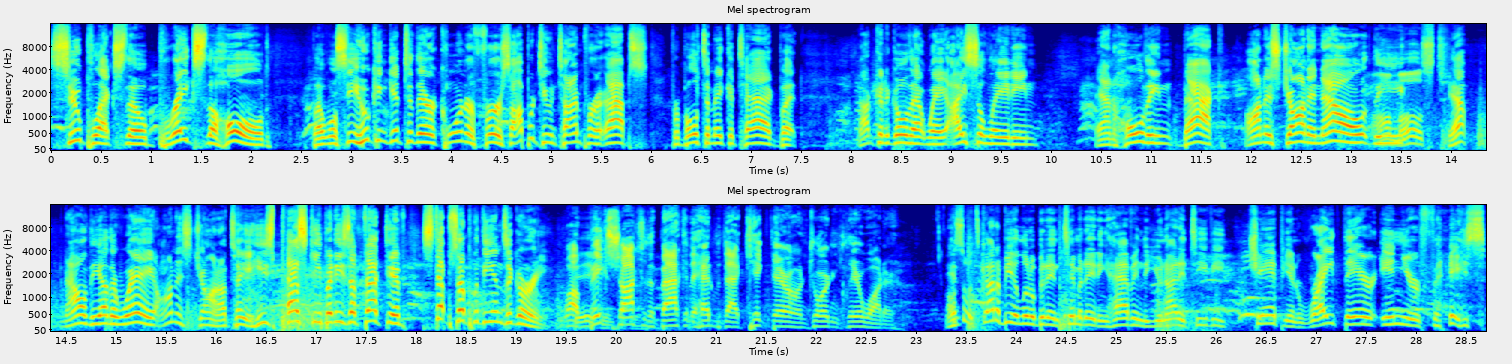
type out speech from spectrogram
Suplex, though, breaks the hold, but we'll see who can get to their corner first. Opportune time, perhaps, for both to make a tag, but not going to go that way. Isolating and holding back Honest John, and now the almost. Yep, now the other way. Honest John, I'll tell you, he's pesky, but he's effective. Steps up with the enziguri. Wow, big, shot to the back of the head with that kick there on Jordan Clearwater. Also, it's got to be a little bit intimidating having the United TV champion right there in your face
